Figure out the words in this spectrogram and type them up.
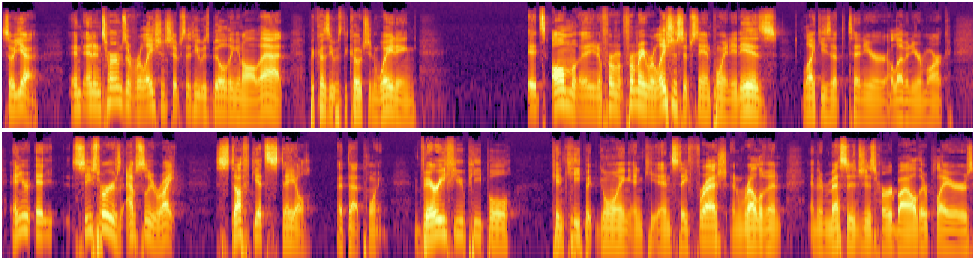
So yeah, and and in terms of relationships that he was building and all that, because he was the coach in waiting, it's almost you know from from a relationship standpoint, it is like he's at the ten year, eleven year mark. And you're Steve Spurrier's absolutely right. Stuff gets stale at that point. Very few people can keep it going and and stay fresh and relevant, and their message is heard by all their players,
